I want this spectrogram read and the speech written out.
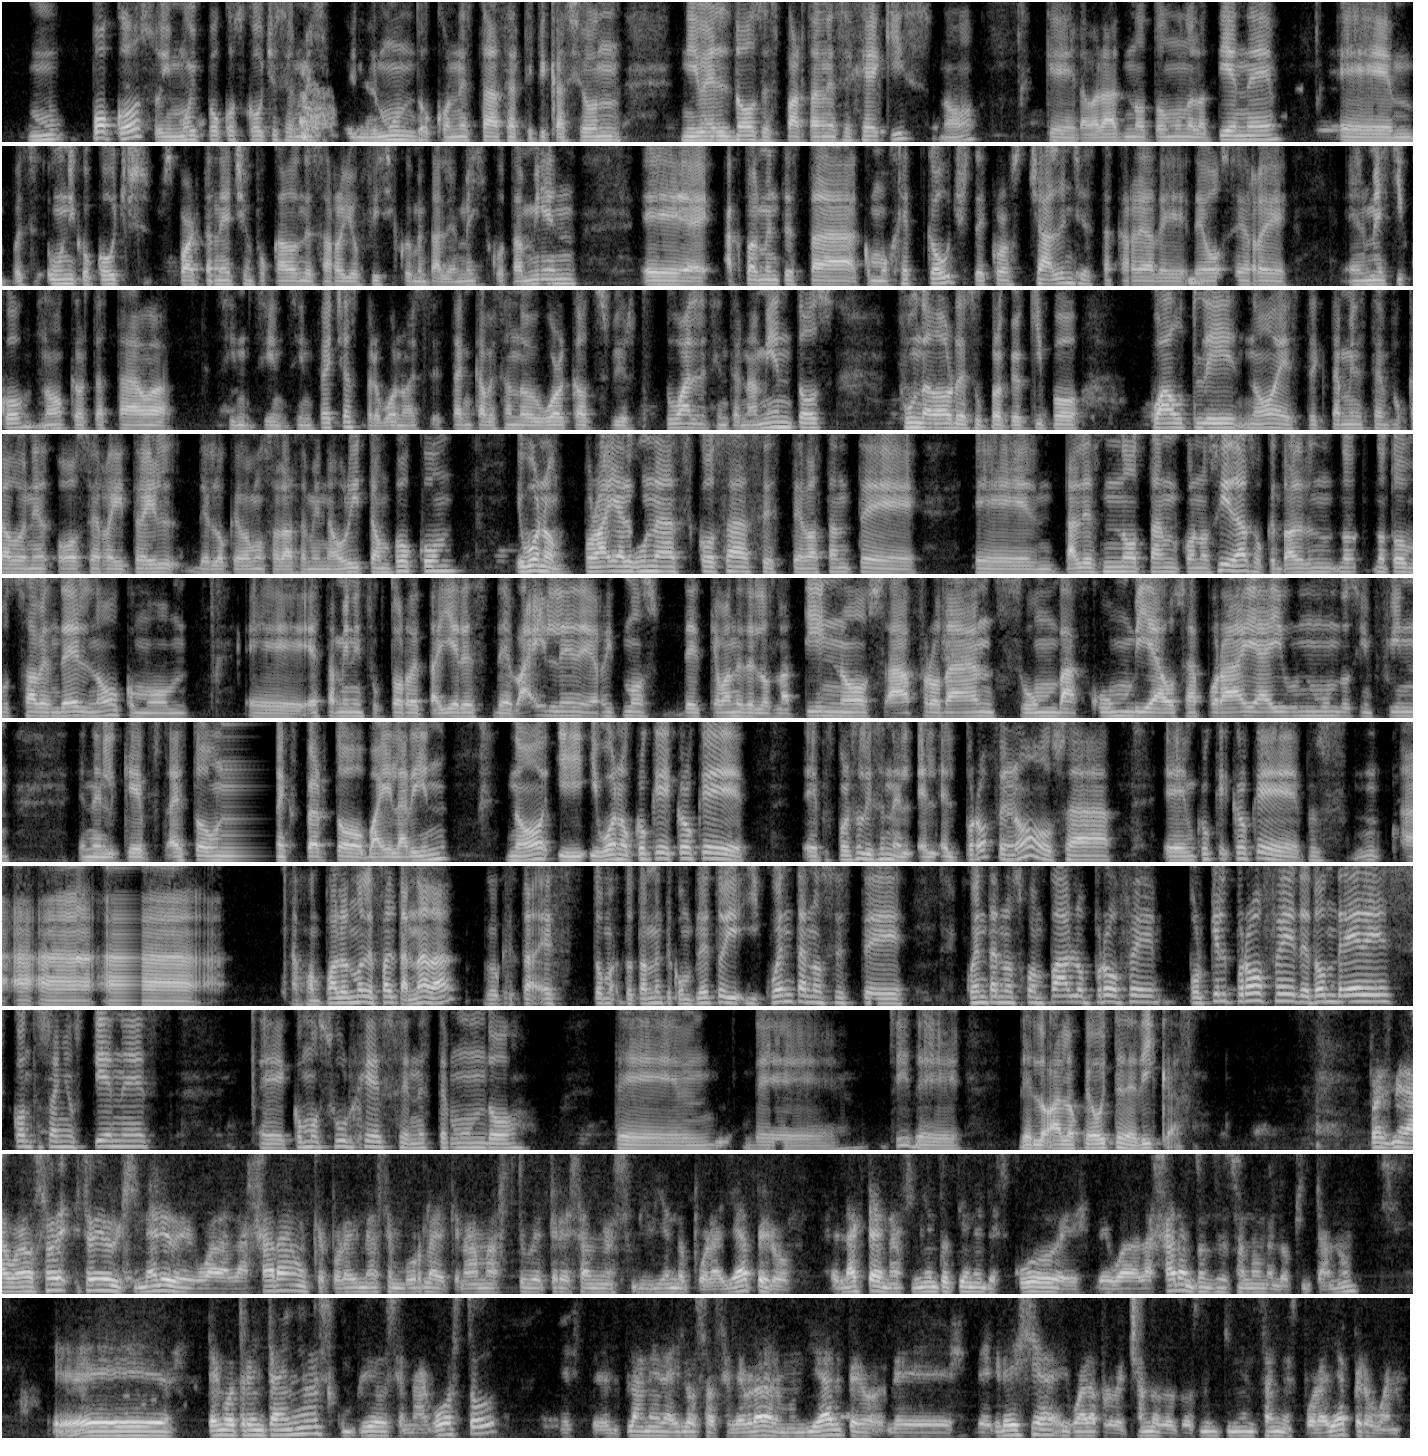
pocos y muy pocos coaches en México y en el mundo con esta certificación nivel 2 de Spartan SGX, ¿no? Que la verdad no todo el mundo la tiene. Eh, pues único coach Spartan Edge enfocado en desarrollo físico y mental en México también. Eh, actualmente está como head coach de Cross Challenge, esta carrera de, OCR en México, ¿no? Que ahorita está sin, sin, sin fechas, pero bueno, es, está encabezando workouts virtuales y entrenamientos, fundador de su propio equipo Cuautli, ¿no? Este también está enfocado en OCR y Trail, de lo que vamos a hablar también ahorita un poco. Y bueno, por ahí algunas cosas este, bastante eh, tales no tan conocidas o que tal vez no, no, todos saben de él, ¿no? Como eh, es también instructor de talleres de baile, de ritmos de, que van desde los latinos, afro dance, zumba, cumbia, o sea, por ahí hay un mundo sin fin en el que pues, es todo un experto bailarín, ¿no? Y, bueno, creo que, creo que, eh, pues por eso le dicen el, el, profe, ¿no? O sea, eh, creo que, creo que, pues, a, Juan Pablo no le falta nada, creo que está, es totalmente completo y, cuéntanos, este, Cuéntanos, Juan Pablo, profe, ¿por qué el profe? ¿De dónde eres? ¿Cuántos años tienes? Eh, ¿Cómo surges en este mundo de, sí, de, lo, a lo que hoy te dedicas? Pues mira, bueno, soy, soy originario de Guadalajara, aunque por ahí me hacen burla de que nada más tuve tres años viviendo por allá, pero el acta de nacimiento tiene el escudo de, Guadalajara, entonces eso no me lo quita, ¿no? Eh, tengo 30 años, cumplidos en agosto, este, el plan era irlos a celebrar al Mundial, pero de, Grecia, igual aprovechando los 2.500 años por allá, pero bueno,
